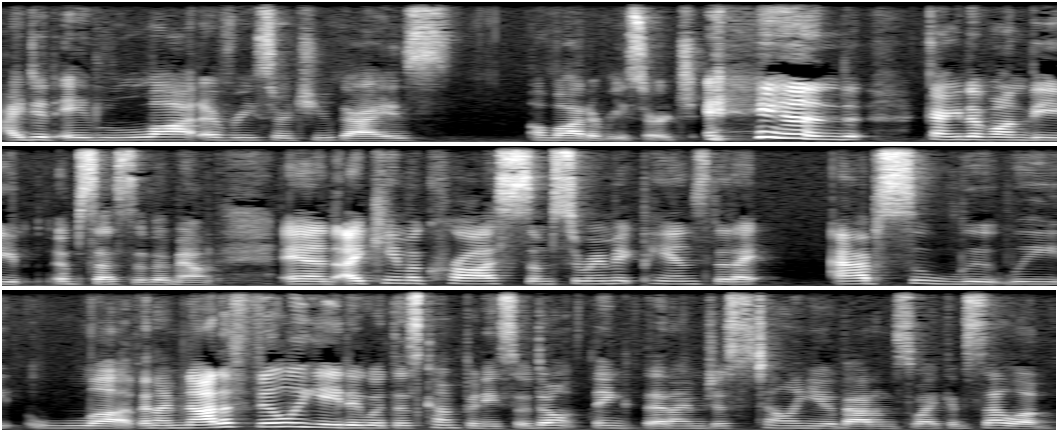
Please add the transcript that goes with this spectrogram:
I did a lot of research, you guys, a lot of research and kind of on the obsessive amount. And I came across some ceramic pans that I absolutely love. And I'm not affiliated with this company, so don't think that I'm just telling you about them so I can sell them.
